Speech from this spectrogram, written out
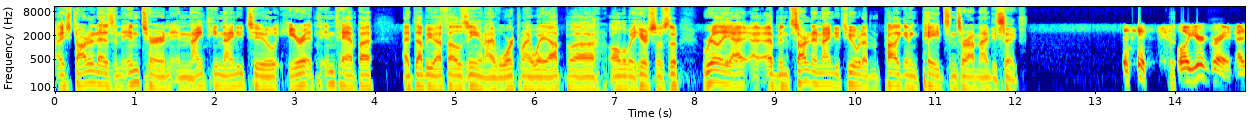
I started as an intern in 1992 here at, in Tampa at WFLZ, and I've worked my way up uh, all the way here. So, so really, I, I've been started in '92, but I've been probably getting paid since around '96. well, you're great. I,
